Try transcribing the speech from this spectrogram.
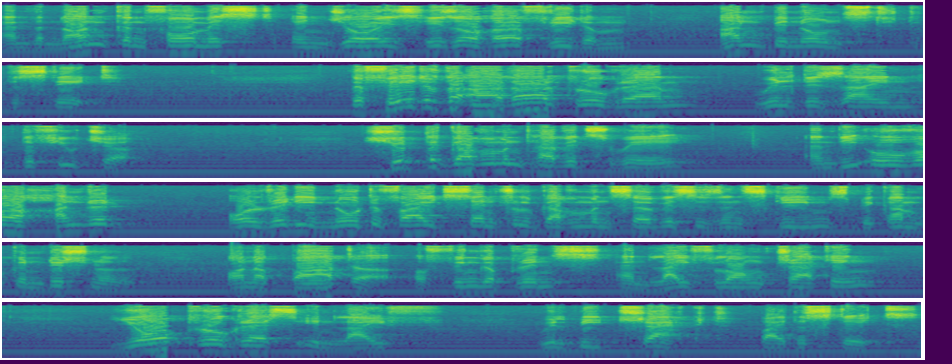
and the nonconformist enjoys his or her freedom unbeknownst to the state. The fate of the Aadhaar program will design the future. Should the government have its way and the over 100 already notified central government services and schemes become conditional on a barter of fingerprints and lifelong tracking, your progress in life will be tracked by the state.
